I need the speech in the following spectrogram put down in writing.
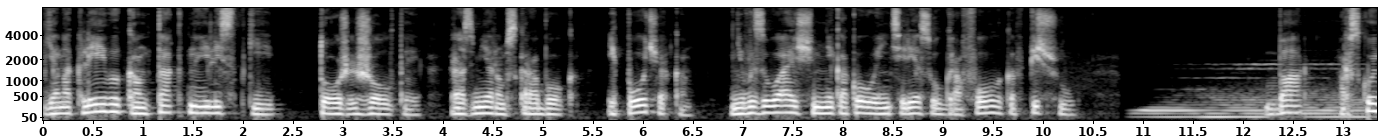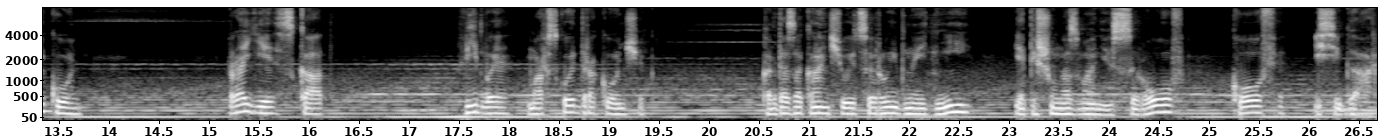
я наклеиваю контактные листки, тоже желтые, размером с коробок, и почерком, не вызывающим никакого интереса у графологов, пишу. Бар, морской конь, Рае, скат, Видве, морской дракончик. Когда заканчиваются рыбные дни – я пишу названия сыров, кофе и сигар.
